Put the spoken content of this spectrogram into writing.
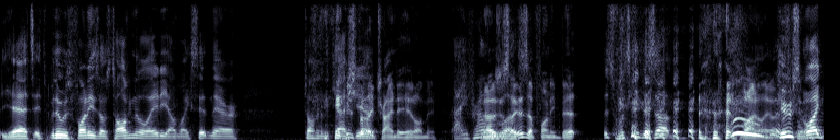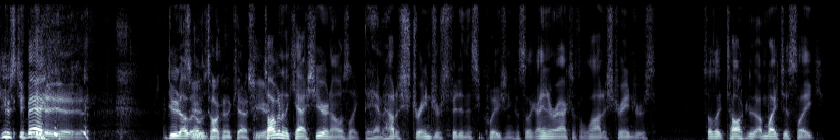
yeah, it's, it's. But it was funny as I was talking to the lady. I'm like sitting there talking to the he was probably trying to hit on me. Ah, he And probably I was just like, this is a funny bit. let's, let's keep this up. finally, I Goose, oh, I goosed you back, yeah, yeah, yeah. Dude. I, So I were was talking to the cashier? talking to the cashier, and I was like, "Damn, how do strangers fit in this equation?" Because like I interact with a lot of strangers, so I was like talking to. I'm like just like,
